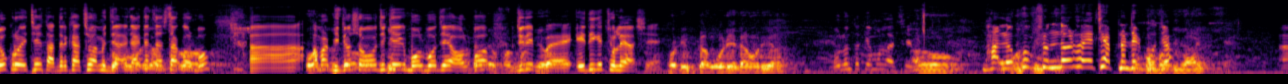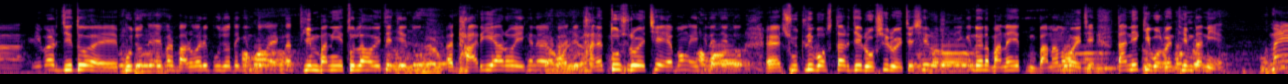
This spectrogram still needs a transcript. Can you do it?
লোক রয়েছে তাদের কাছেও আমি যাইতে চেষ্টা করব। আহ, আমার ভিডিও সহযোগীকে বলব যে অল্প যদি এদিকে চলে আসে। প্রদীপ গাঙ্গুলি ডাঙ্গুরিয়া বলুন তো কেমন লাগছে? ভালো খুব সুন্দর হয়েছে আপনাদের পুজো। এবার যেহেতু পুজোতে এবার বারোবারি পুজোতে কিন্তু একটা থিম বানিয়ে তোলা হয়েছে যেহেতু ধারি আরও এখানে যে ধানের তুষ রয়েছে এবং এখানে যেহেতু আহ, সুতলি বস্তার যে রশি রয়েছে সেই রশি দিয়ে কিন্তু এটা বানিয়ে বানানো হয়েছে। তা নিয়ে কি বলবেন থিমটা নিয়ে? মানে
